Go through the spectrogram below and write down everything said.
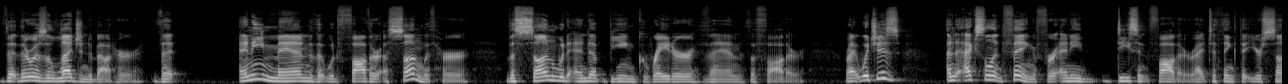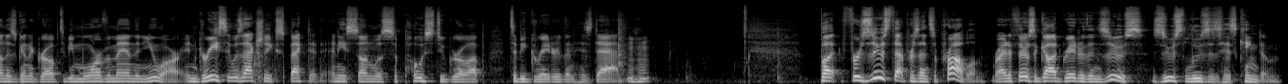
that there was a legend about her that any man that would father a son with her, the son would end up being greater than the father, right? Which is an excellent thing for any decent father, right? To think that your son is going to grow up to be more of a man than you are. In Greece, it was actually expected. Any son was supposed to grow up to be greater than his dad. Mm-hmm. But for Zeus, that presents a problem, right? If there's a god greater than Zeus, Zeus loses his kingdom,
